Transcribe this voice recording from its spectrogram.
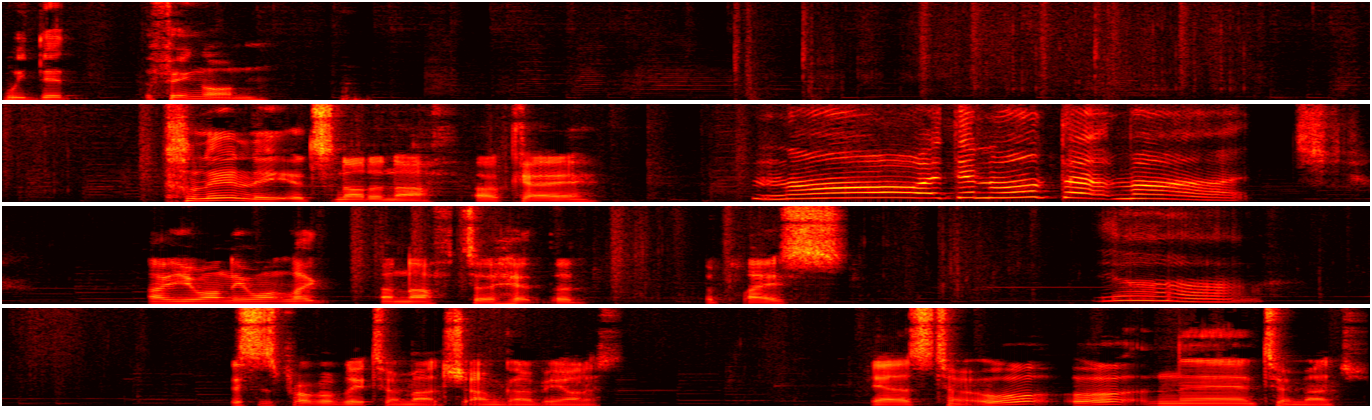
we did the thing on. Clearly, it's not enough. Okay. No, I didn't want that much. Oh, you only want like enough to hit the the place. Yeah. This is probably too much. I'm gonna be honest. Yeah, that's too. Oh, oh, nah, too much.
